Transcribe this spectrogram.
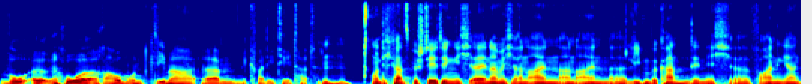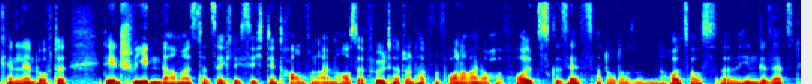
wo, äh, hohe Raum- und Klimaqualität ähm, hat. Mhm. Und ich kann es bestätigen, ich erinnere mich an einen, an einen äh, lieben Bekannten, den ich äh, vor einigen Jahren kennenlernen durfte, der in Schweden damals tatsächlich sich den Traum von einem Haus erfüllt hat und hat von vornherein auch auf Holz gesetzt, hat dort also ein Holzhaus äh, hingesetzt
